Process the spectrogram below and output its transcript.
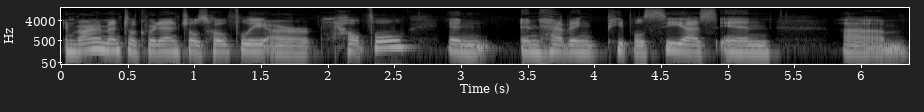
environmental credentials hopefully are helpful in in having people see us in um,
